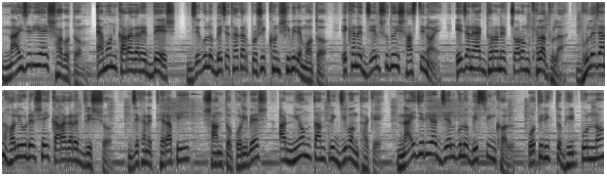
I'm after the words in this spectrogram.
নাইজেরিয়ায় স্বাগতম। এমন কারাগারের দেশ যেগুলো বেঁচে থাকার প্রশিক্ষণ শিবিরে মতো। এখানে জেল শুধুই শাস্তি নয়, এ যেন এক ধরনের চরম খেলাধুলা। ভুলে যান হলিউডের সেই কারাগারের দৃশ্য। যেখানে থেরাপি, শান্ত পরিবেশ আর নিয়মতান্ত্রিক জীবন থাকে। নাইজেরিয়ার জেলগুলো বিশৃঙ্খল, অতিরিক্ত ভিড়পূর্ণ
